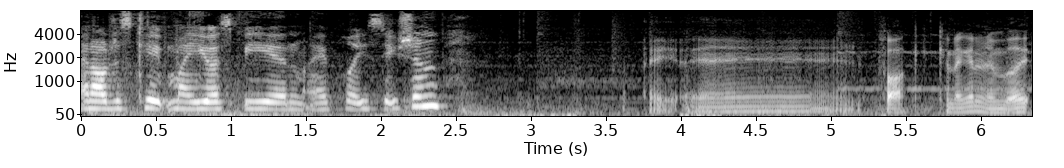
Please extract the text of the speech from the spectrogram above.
And I'll just keep my USB and my PlayStation. Hey, uh, and fuck, can I get an invite?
